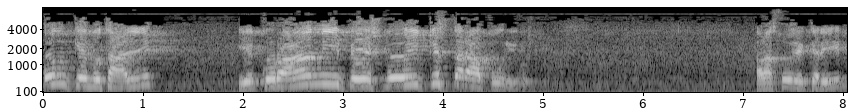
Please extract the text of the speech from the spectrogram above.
ان کے متعلق یہ قرآنی پیش گوئی کس طرح پوری ہوئی؟ رسول کریم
